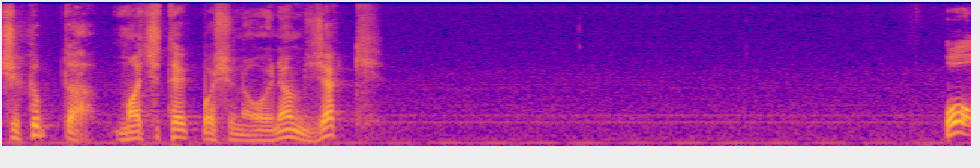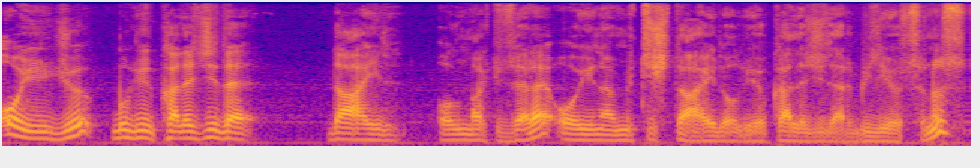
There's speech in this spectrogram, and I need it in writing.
çıkıp da maçı tek başına oynamayacak ki. O oyuncu bugün kaleci de dahil olmak üzere oyuna müthiş dahil oluyor kaleciler biliyorsunuz.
